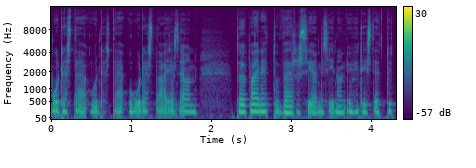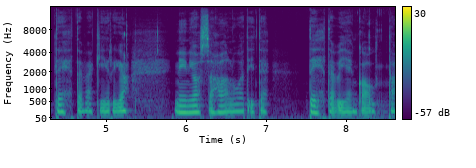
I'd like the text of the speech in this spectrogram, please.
uudestaan ja uudestaan ja uudestaan. Ja se on toi painettu versio, niin siinä on yhdistetty tehtäväkirja. Niin jos sä haluat itse tehtävien kautta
